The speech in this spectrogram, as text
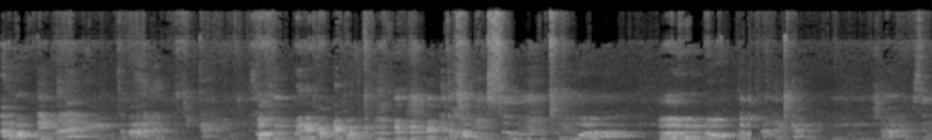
อัลบั้มเต็มนั่นแหละอืมจะมาเดือนพฤศจิกายนก็คือไม่ได้พักไม่ผ่อนคือเดี๋ยวต้องคัมมิ่งซูทัวร์ เออเนาะ ก็มีอะไรกัน อืม ใช่ ซึ่ง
